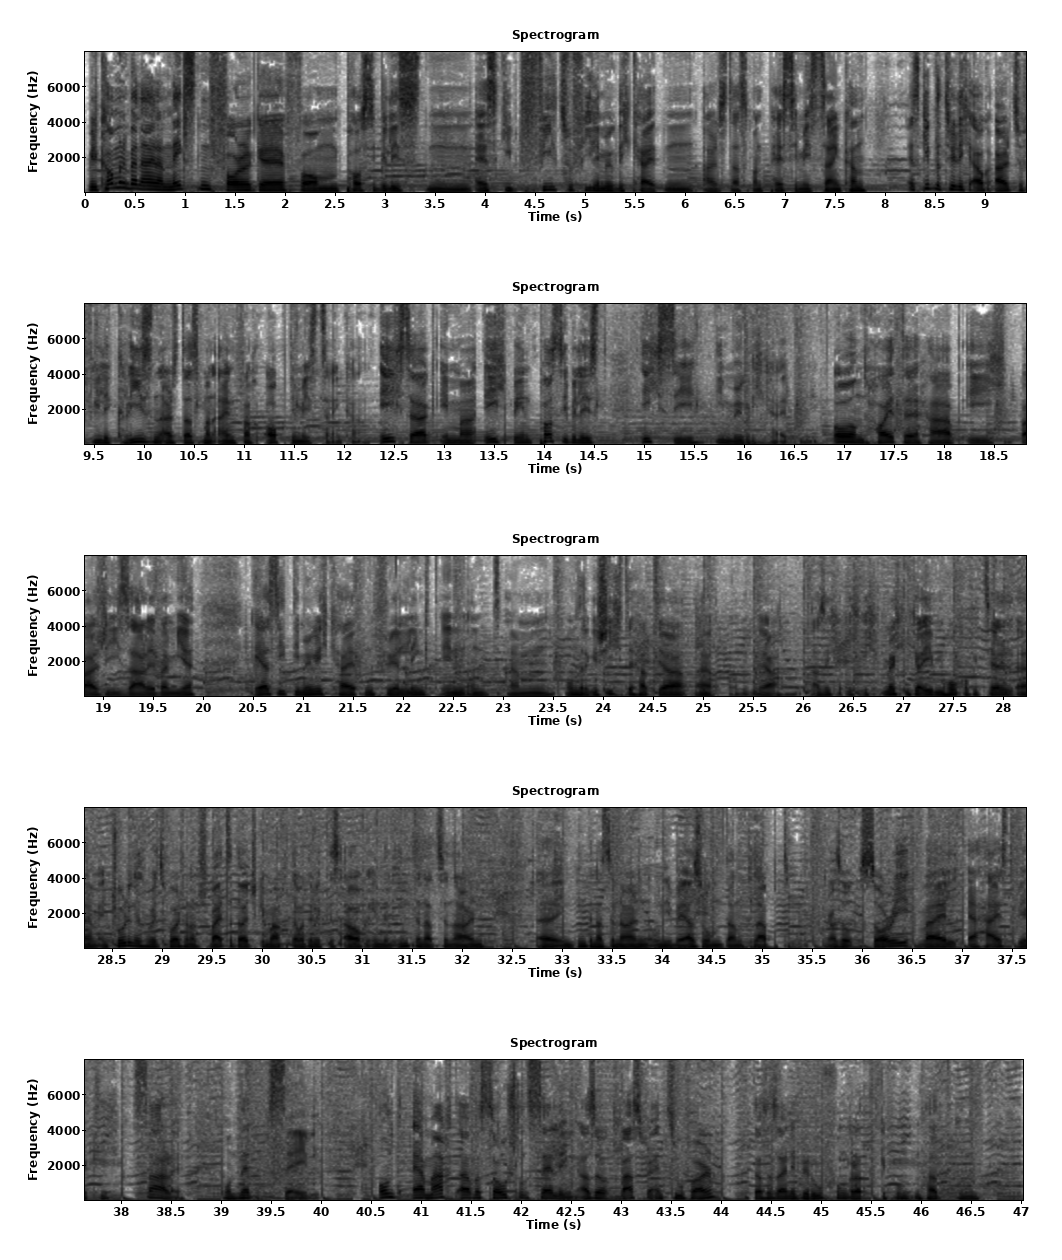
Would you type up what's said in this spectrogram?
Willkommen bei einer nächsten Folge vom Possibilisten. Es gibt viel zu viele Möglichkeiten, als dass man Pessimist sein kann. Es gibt natürlich auch allzu viele Krisen, als dass man einfach Optimist sein kann. Ich sage immer, ich bin Possibilist, ich sehe die Möglichkeiten. Und heute habe ich Baji Sale bei mir. Er sieht die Möglichkeiten für LinkedIn und ähm, unsere Geschichte hat ja, äh, ja also ich, ich, ich möchte mich ja eben hochoffiziell ähm, entschuldigen, das habe ich jetzt vorher schon auf Schweizerdeutsch gemacht, aber damit es auch in den internationalen, äh, im internationalen Universum dann klappt. Also sorry, weil er heißt wirklich Sale und nicht Sale. Und er macht aber Social Selling. Also was für ein Zufall, dass er seine Berufung gerade gefunden hat in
